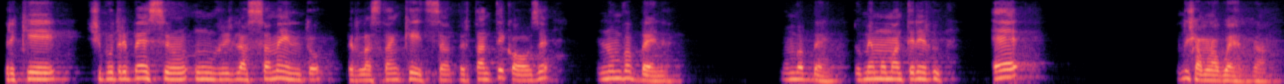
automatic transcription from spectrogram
perché ci potrebbe essere un rilassamento per la stanchezza, per tante cose, e non va bene. Non va bene. Dobbiamo mantenere... È diciamo una guerra,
